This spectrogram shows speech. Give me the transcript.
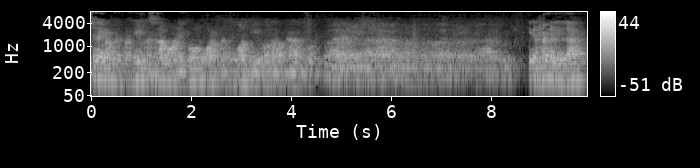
Bismillahirrahmanirrahim. Assalamualaikum warahmatullahi wabarakatuh. Innalhamdulillah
